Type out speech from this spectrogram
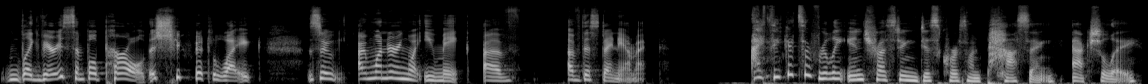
like very simple pearl that she would like. So I'm wondering what you make of of this dynamic? I think it's a really interesting discourse on passing, actually.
